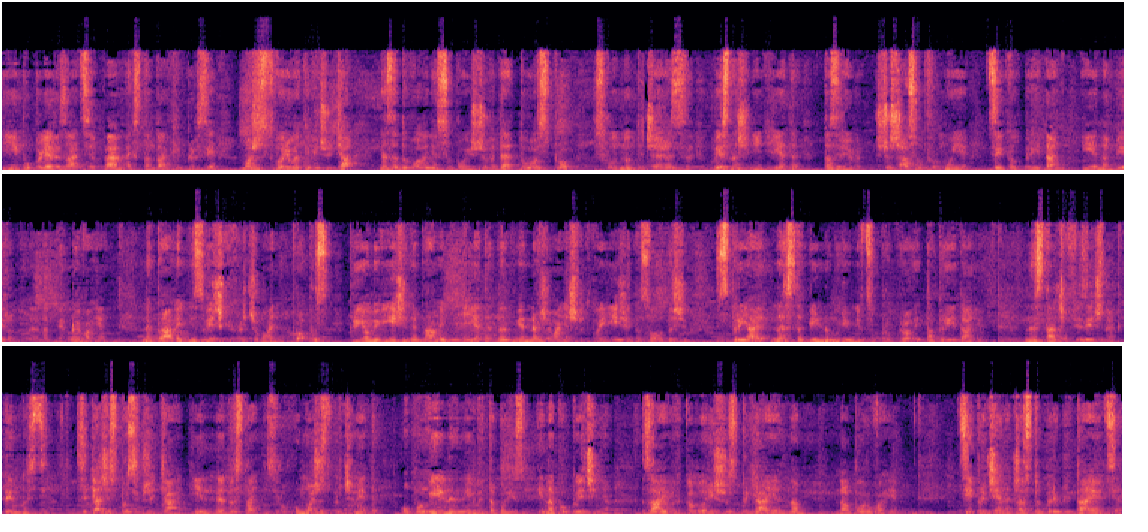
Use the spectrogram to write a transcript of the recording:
і популяризація певних стандартів краси може створювати відчуття незадоволення собою, що веде до спроб схуднути через виснажені дієти та зриви, що часом формує цикл переїдань і набір е, надмірної ваги. Неправильні звички харчування, пропуск прийомів їжі, неправильні дієти, надмірне вживання швидкої їжі та солодощів сприяють нестабільному рівню цукру крові та переїданню. Нестача фізичної активності, сидячий спосіб життя і недостатність руху може спричинити уповільнений метаболізм і накопичення зайвих калорій, що сприяє набору ваги. Ці причини часто переплітаються,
